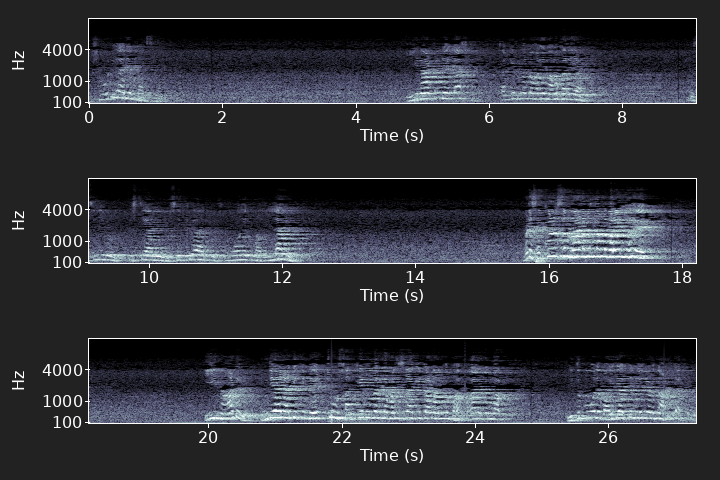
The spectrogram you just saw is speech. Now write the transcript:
പക്ഷെ ഒരു കാര്യം മനസ്സിലായി. ഈ നാട്ടിലെ എല്ലാ സംഘടനകളും പറയും നമുക്കറിയാം. മുസ്ലിമും ക്രിസ്ത്യാനിയും സിഖുകാരും സഹോദരന്മാർ എല്ലാവരും. ഇവിടെ സെക്യുലറിസം വേണമെന്ന് നമ്മൾ പറയുന്നത് ഈ നാട് ഇന്ത്യ രാജ്യത്തിന്റെ ഏറ്റവും സങ്കീർണതകളെ മനസ്സിലാക്കിയിട്ടാണ് അന്ന് ഭാരതന്മാർ ഇതുപോലെ വൈജാത്യങ്ങളിലൂടെ നാടിലാക്കുന്നത്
